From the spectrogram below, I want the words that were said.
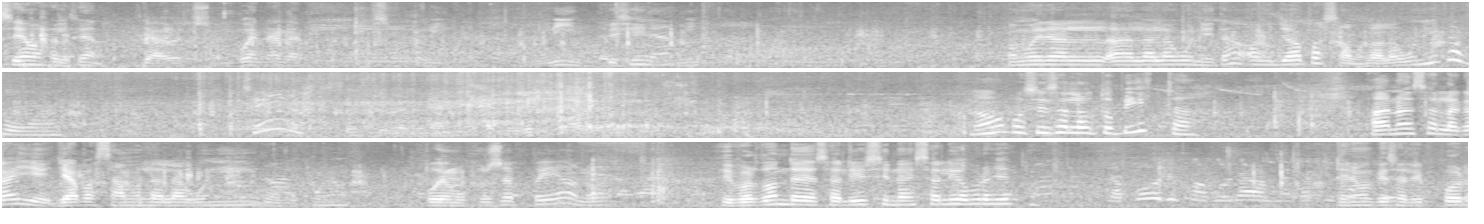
se llama Salesiano. Ya, pero son buenas las empanadas, son ricas. Lindas. Piscina. Vamos a ir a, la lagunita. Oh, ya pasamos la lagunita, pues. weón. Sí. No, pues esa es la autopista. Ah, no, esa es la calle. Ya pasamos la lagunita, pues. weón. ¿Podemos cruzar para allá o no? ¿Y por dónde debe salir si no hay salido por allá? pues? Tenemos que salir por.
